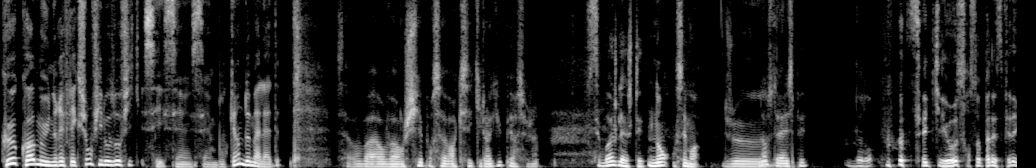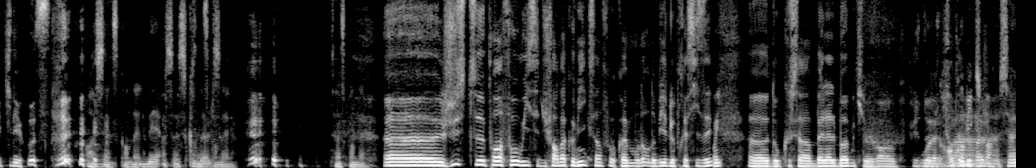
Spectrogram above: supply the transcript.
que comme une réflexion philosophique. C'est c'est un, c'est un bouquin de malade. Ça, on, va, on va en chier pour savoir qui c'est qui le récupère, celui-là. C'est moi, je l'ai acheté. Non, c'est moi. Je... Non, c'était la SP. Non, non. c'est Aquileos, on reçoit pas d'aspect d'Aquileos. Oh, c'est un scandale. Merde, c'est un C'est un scandale. C'est un scandale. Euh, juste pour info, oui, c'est du format comics. Hein, faut quand même, on a, on a oublié de le préciser. Oui. Euh, donc c'est un bel album qui va avoir un peu plus de Ouais, grand comics. C'est un Voilà.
